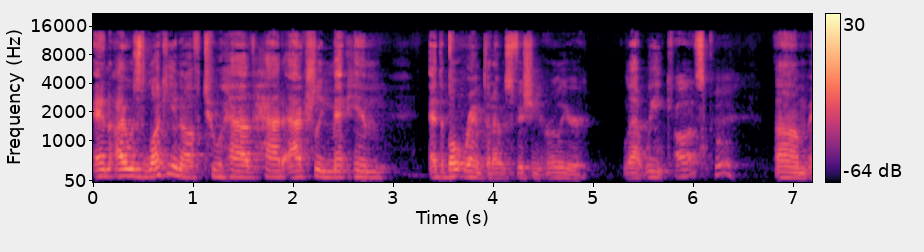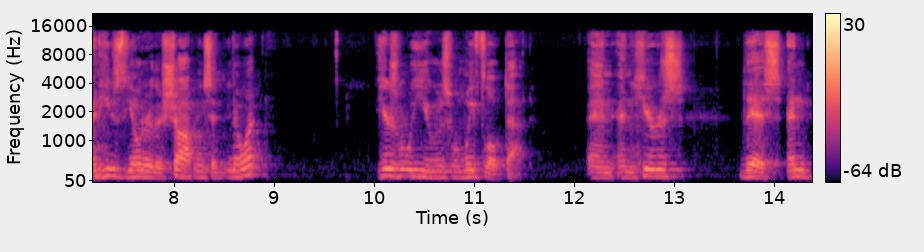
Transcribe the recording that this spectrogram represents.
And I was lucky enough to have had actually met him at the boat ramp that I was fishing earlier that week. Oh, that's cool. Um, and he was the owner of the shop, and he said, "You know what? Here's what we use when we float that, and and here's this." And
